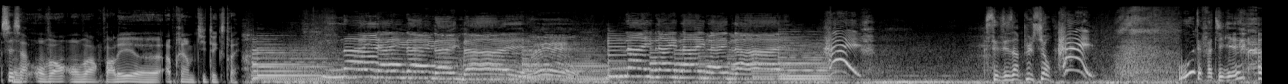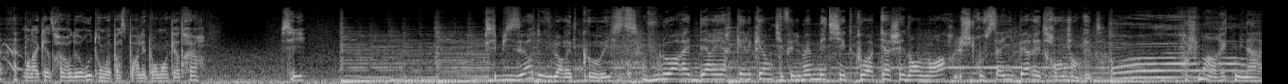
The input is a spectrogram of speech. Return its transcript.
c'est On- ça. On va on va en reparler euh, après un petit extrait. Nine, nine, nine, C'est des impulsions. Hey Ouh, t'es fatigué On a 4 heures de route, on va pas se parler pendant 4 heures. Si. C'est bizarre de vouloir être choriste. Vouloir être derrière quelqu'un qui fait le même métier que toi, caché dans le noir, je trouve ça hyper étrange en fait. Franchement, arrête, Mina.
